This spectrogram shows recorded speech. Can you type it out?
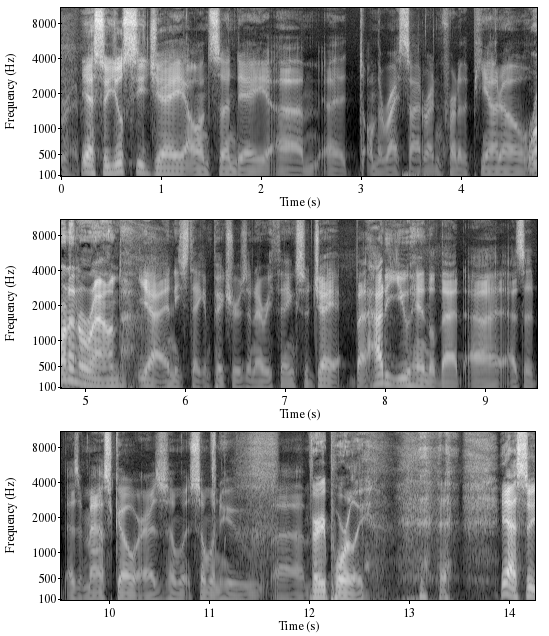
Right. Yeah, so you'll see Jay on Sunday um, uh, on the right side, right in front of the piano, running around. Yeah, and he's taking pictures and everything. So Jay, but how do you handle that uh, as a as a mass goer, as someone someone who um, Very poorly. Yeah. So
